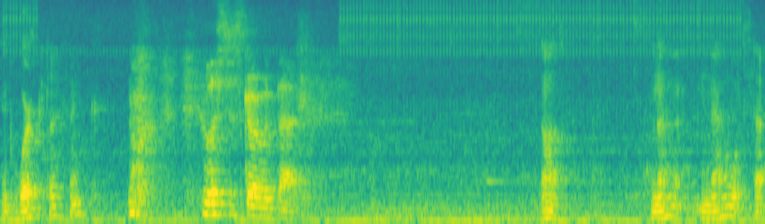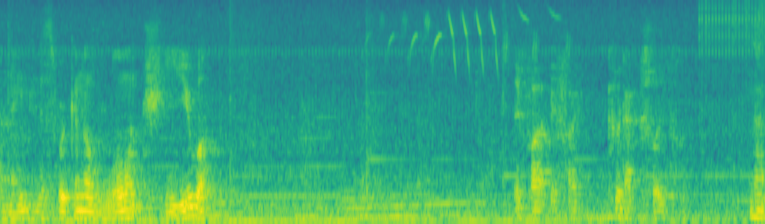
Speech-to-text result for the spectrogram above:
It worked, I think. Let's just go with that. Oh. No, now what's happening is we're gonna launch you up. If I if I could actually. No.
